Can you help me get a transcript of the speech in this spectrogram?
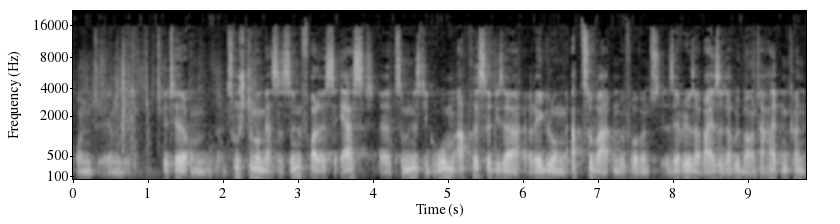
Und ähm, ich bitte um Zustimmung, dass es sinnvoll ist, erst äh, zumindest die groben Abrisse dieser Regelung abzuwarten, bevor wir uns seriöserweise darüber unterhalten können,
